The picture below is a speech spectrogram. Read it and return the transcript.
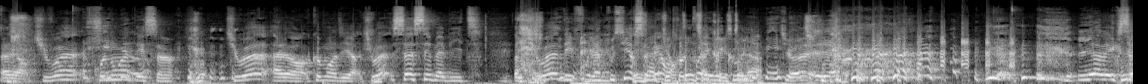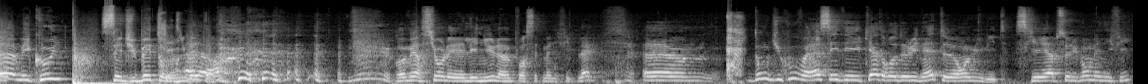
Alors, tu vois, prenons un dessin. tu vois, alors, comment dire Tu vois, ça c'est ma bite. Et tu vois, des fois, la poussière se met entre le poil et les couilles. Tu vois et... et avec ça, mes couilles, c'est du béton. C'est du Alors, Remercions les, les nuls hein, pour cette magnifique blague. Euh, donc du coup voilà, c'est des cadres de lunettes euh, en 8 bits, ce qui est absolument magnifique.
